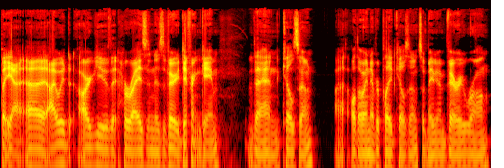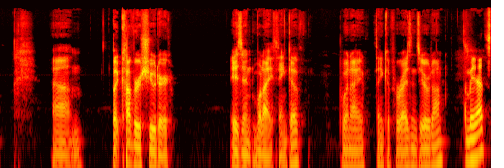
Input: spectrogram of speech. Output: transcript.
but yeah, uh, I would argue that Horizon is a very different game than Killzone. Uh, although I never played Killzone, so maybe I'm very wrong. Um, but cover shooter isn't what I think of when I think of Horizon Zero Dawn. I mean, that's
